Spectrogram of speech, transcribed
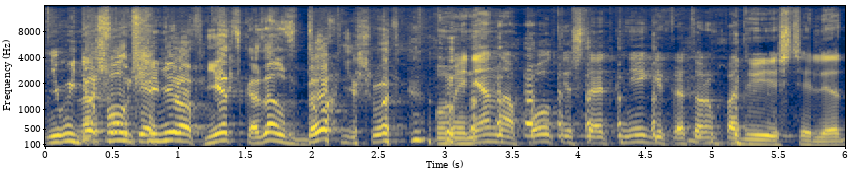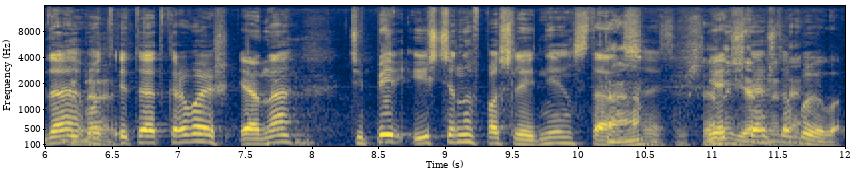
не уйдешь полке... в лучший миров. Нет, сказал, сдохнешь. Вот. У меня на полке стоят книги, которым по 200 лет, да? да? Вот и ты открываешь, и она теперь истина в последней инстанции. Да, я считаю, верно, что да. было.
